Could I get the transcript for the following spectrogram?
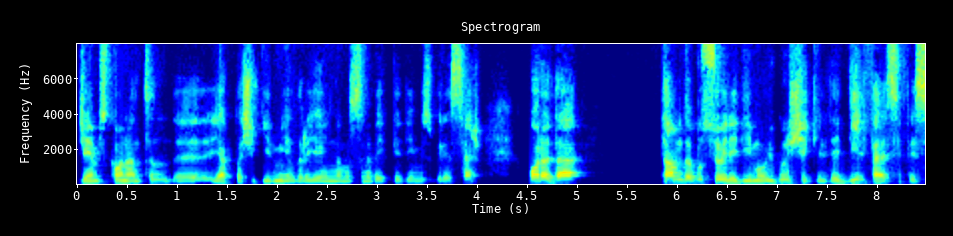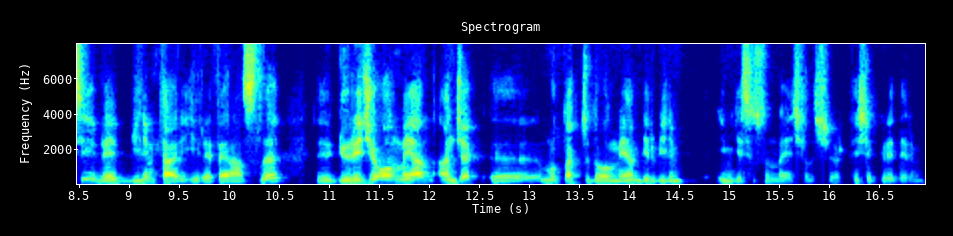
James Conant'ın e, yaklaşık 20 yıldır yayınlamasını beklediğimiz bir eser. Orada tam da bu söylediğime uygun şekilde dil felsefesi ve bilim tarihi referanslı e, görece olmayan ancak e, mutlakçıda olmayan bir bilim imgesi sunmaya çalışıyor. Teşekkür ederim.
